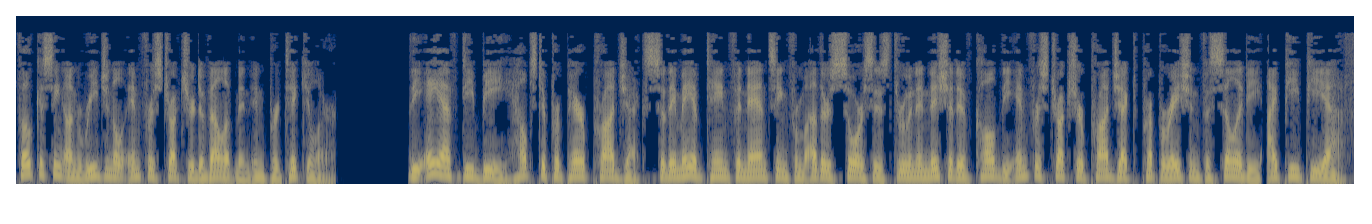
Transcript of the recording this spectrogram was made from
focusing on regional infrastructure development in particular. The AFDB helps to prepare projects so they may obtain financing from other sources through an initiative called the Infrastructure Project Preparation Facility IPPF.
